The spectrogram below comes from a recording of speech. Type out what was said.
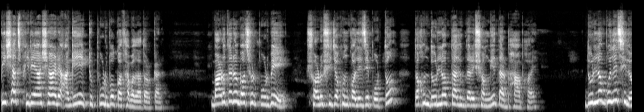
পিসাজ ফিরে আসার আগে একটু পূর্ব কথা বলা দরকার। বারো তেরো বছর পূর্বে সরসী যখন কলেজে পড়তো, তখন দুর্লভ তালুকদারের সঙ্গে তার ভাব হয়। দুর্লভ বলেছিল,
